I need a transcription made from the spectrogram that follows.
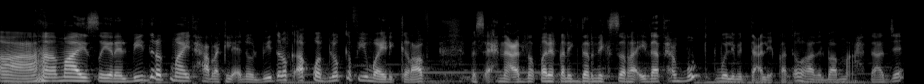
آه ما يصير. ال bedrock ما يتحرك لأنه ال bedrock أقوى block في ماينكرافت بس إحنا عندنا طريقة نقدر نكسرها إذا تحبون. كتبوا لي بالتعليقات. أو هذا الباب ما أحتاجه.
